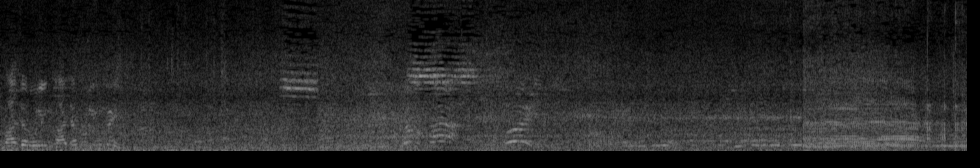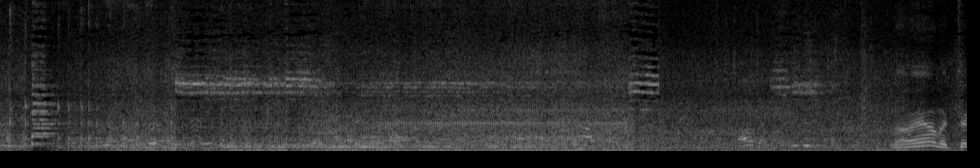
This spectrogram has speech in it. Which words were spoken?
맞아 올린 맞아 올린 거야. 형아, 어이. 나야 बच्चा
